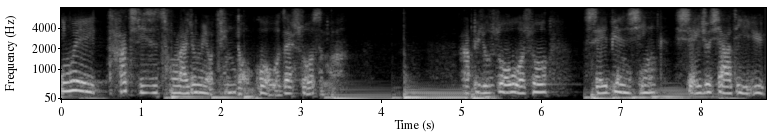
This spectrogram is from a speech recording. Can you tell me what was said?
因为他其实从来就没有听懂过我在说什么。啊，比如说我说谁变心，谁就下地狱；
